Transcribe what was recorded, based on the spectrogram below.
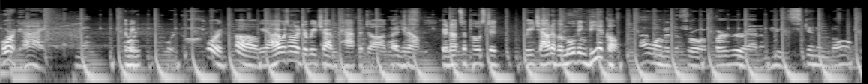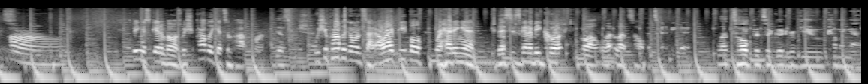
Poor guy. Yeah. I mean, Poor dog. poor. Oh yeah, I always wanted to reach out and pat the dog, but I you just- know, you're not supposed to reach out of a moving vehicle. I wanted to throw a burger at him. He was skin and bones. Oh. Speaking of skin and bones, we should probably get some popcorn. Yes, we should. We should probably go inside. All right, people, we're heading in. This is gonna be cool. Well, let, let's hope it's gonna be good. Let's hope it's a good review coming out.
